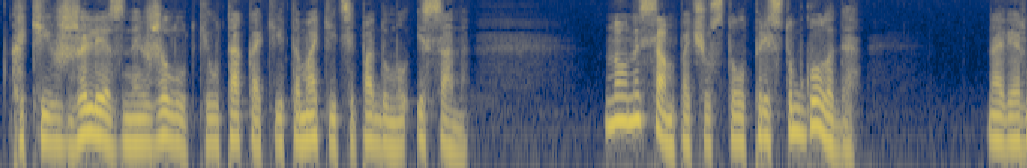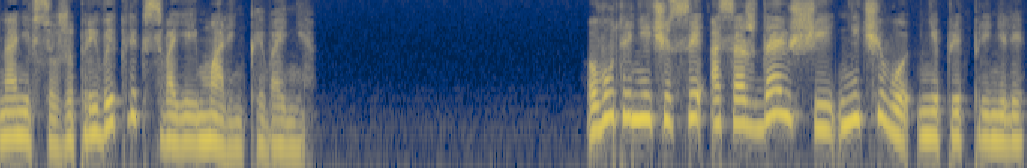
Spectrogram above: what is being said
«Какие железные желудки у Такаки и Тамакити», — подумал Исана но он и сам почувствовал приступ голода. Наверное, они все же привыкли к своей маленькой войне. В утренние часы осаждающие ничего не предприняли.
